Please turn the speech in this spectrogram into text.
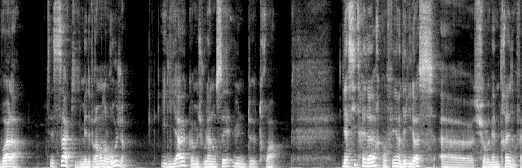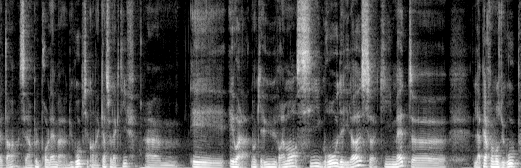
Voilà, c'est ça qui met vraiment dans le rouge. Il y a, comme je vous l'annonçais, une, deux, trois. Il y a six traders qui ont fait un daily loss euh, sur le même trade en fait. Hein. C'est un peu le problème euh, du groupe, c'est qu'on n'a qu'un seul actif. Euh, et, voilà, donc il y a eu vraiment six gros daily loss qui mettent la performance du groupe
